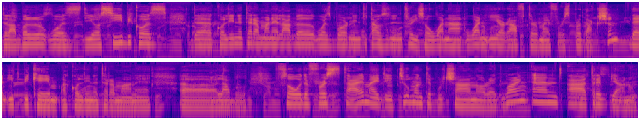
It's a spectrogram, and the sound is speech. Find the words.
the label was DOC because the Colline Teramane label was born in 2003, so one, uh, one year after my first production. Then it became a Colline Teramane uh, label. So the first time I did two Montepulciano red wine and a Trebbiano.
